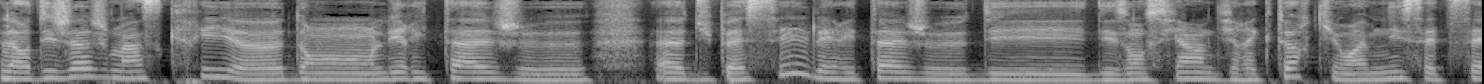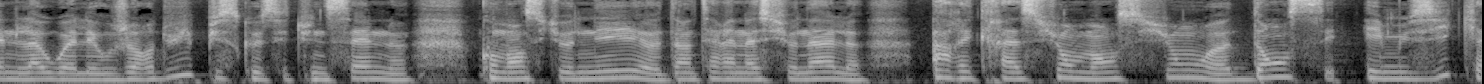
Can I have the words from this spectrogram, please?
Alors déjà, je m'inscris euh, dans l'héritage euh, euh, du passé, l'héritage des, des, anciens directeurs qui ont amené cette scène là où elle est aujourd'hui, puisque c'est une scène conventionnée d'intérêt national à récréation, mention, danse et musique.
